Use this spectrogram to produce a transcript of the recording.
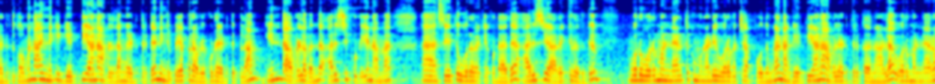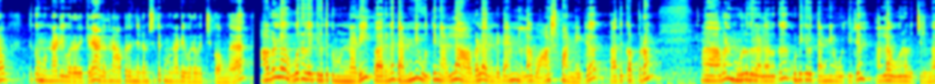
எடுத்துக்கோங்க. நான் இன்றைக்கி கெட்டியான அவளை தாங்க எடுத்திருக்கேன். நீங்கள் பேப்பர் அவள் கூட எடுத்துக்கலாம். இந்த அவளை வந்து அரிசி கூடயே நம்ம சேர்த்து ஊற வைக்கக்கூடாது. அரிசி அரைக்கிறதுக்கு ஒரு ஒரு மணி நேரத்துக்கு முன்னாடி ஊற வச்சா போதுங்க. நான் கெட்டியான அவள் எடுத்துருக்கிறதுனால ஒரு மணி நேரத்துக்கு முன்னாடி ஊற வைக்கிறேன். அல்லது நாற்பத்தஞ்சு நிமிஷத்துக்கு முன்னாடி ஊற வச்சுக்கோங்க. அவளை ஊற வைக்கிறதுக்கு முன்னாடி பாருங்கள் தண்ணி ஊற்றி நல்லா அவளை ரெண்டு டைம் நல்லா வாஷ் பண்ணிவிட்டு அதுக்கப்புறம் அவள் முழுகிற அளவுக்கு குடிக்கிற தண்ணி ஊற்றிட்டு நல்லா ஊற வச்சிருங்க.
